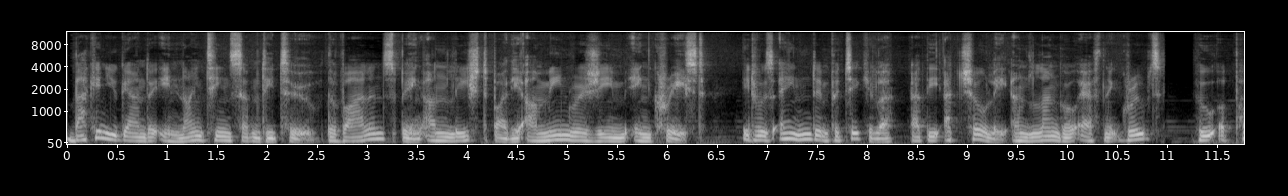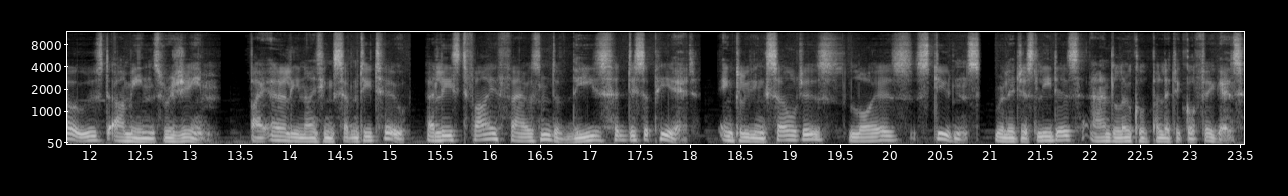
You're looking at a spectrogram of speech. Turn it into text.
Back in Uganda in 1972, the violence being unleashed by the Amin regime increased. It was aimed in particular at the Acholi and Lango ethnic groups who opposed Amin's regime. By early 1972, at least 5,000 of these had disappeared, including soldiers, lawyers, students, religious leaders, and local political figures.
